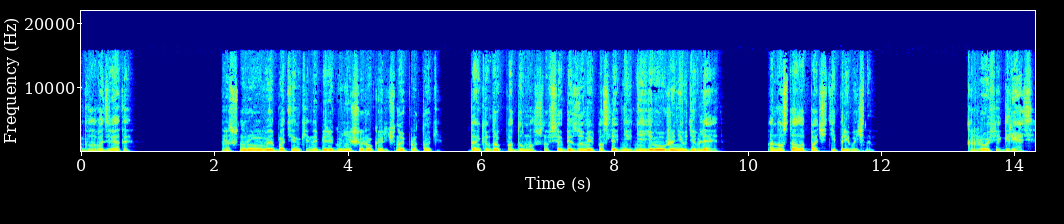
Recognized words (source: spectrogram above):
Глава 9. Расшнуровывая ботинки на берегу неширокой речной протоки, Данька вдруг подумал, что все безумие последних дней его уже не удивляет. Оно стало почти привычным. Кровь и грязь.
